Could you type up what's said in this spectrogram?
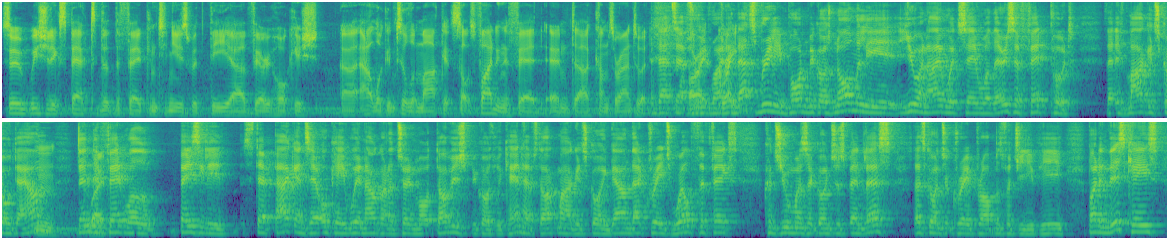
So we should expect that the Fed continues with the uh, very hawkish uh, outlook until the market stops fighting the Fed and uh, comes around to it. That's absolutely right. right. And that's really important because normally you and I would say, well, there is a Fed put that if markets go down, mm, then right. the Fed will basically step back and say, okay, we're now going to turn more dovish because we can't have stock markets going down. That creates wealth effects. Consumers are going to spend less. That's going to create problems for GDP. But in this case,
